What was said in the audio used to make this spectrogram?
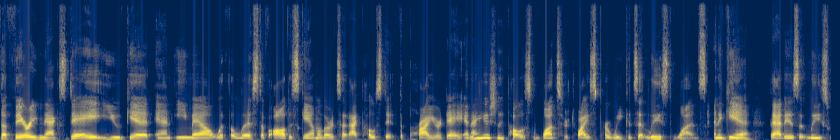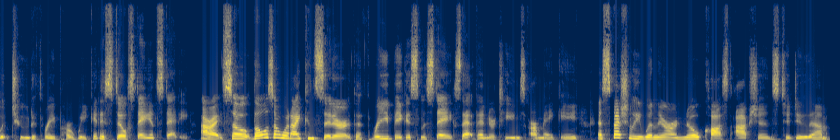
the very next day, you get an email with a list of all the scam alerts that I posted the prior day. And I usually post once or twice per week. It's at least once. And again, that is at least with two to three per week. It is still staying steady. All right, so those are what I consider the three biggest mistakes that vendor teams are making especially when there are no cost options to do them.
